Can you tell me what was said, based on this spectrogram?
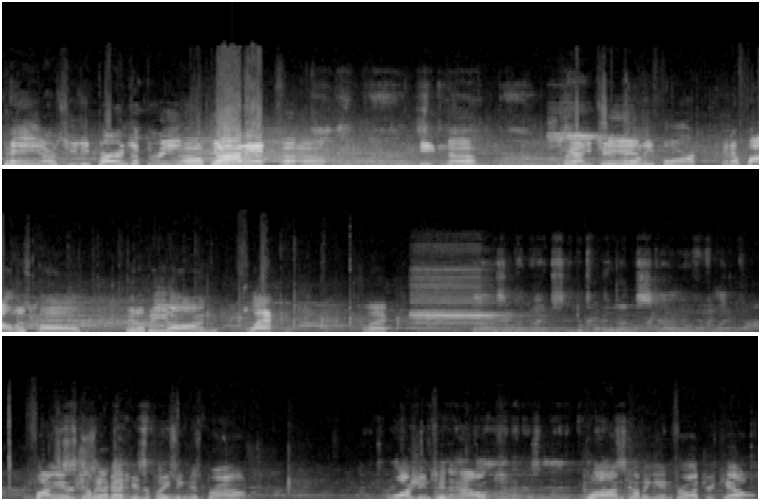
Pay, or excuse me, Burns a three. Oh, boy. Got it! Uh oh. Heating up. She 32 24. And a foul is called. It'll be on Fleck. Fleck. Fouls on the Knights, number 21, Skylar Fleck. Fians For coming back seconds. in, replacing Miss Brown. Washington out. Enters. Glon coming in for Ardrey Kell.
